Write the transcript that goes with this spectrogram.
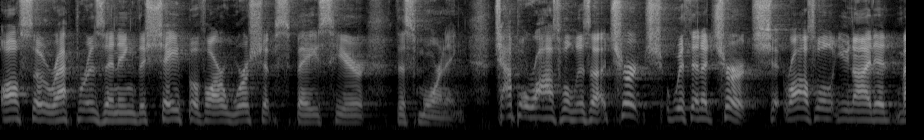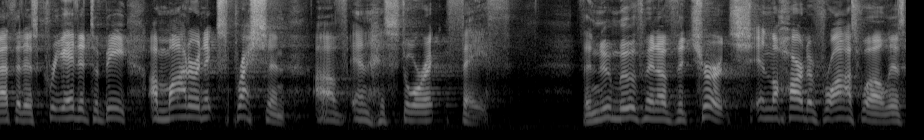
also representing the shape of our worship space here this morning. Chapel Roswell is a church within a church, Roswell United Methodist, created to be a modern expression of an historic faith. The new movement of the church in the heart of Roswell is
